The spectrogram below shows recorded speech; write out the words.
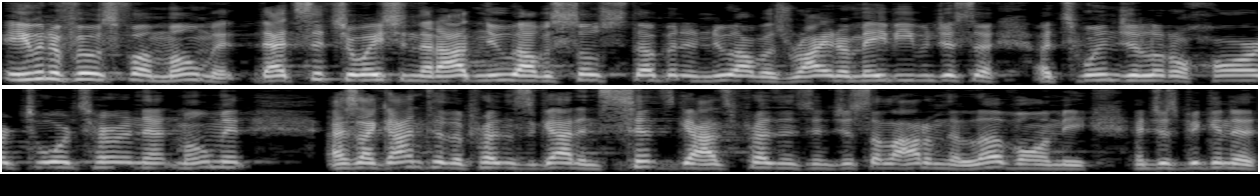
even if it was for a moment, that situation that I knew I was so stubborn and knew I was right, or maybe even just a, a twinge a little hard towards her in that moment, as I got into the presence of God and sensed God's presence and just allowed him to love on me and just begin to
